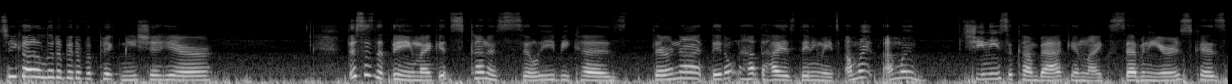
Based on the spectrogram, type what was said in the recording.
So you got a little bit of a Misha here. This is the thing like it's kind of silly because they're not they don't have the highest dating rates. I'm like i'm like she needs to come back in like seven years because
